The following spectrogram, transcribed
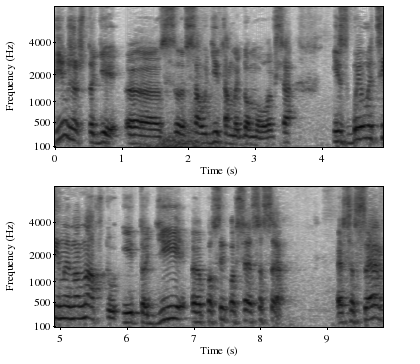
він же ж тоді е, з саудітами домовився і збили ціни на нафту, і тоді посипався СССР. СССР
